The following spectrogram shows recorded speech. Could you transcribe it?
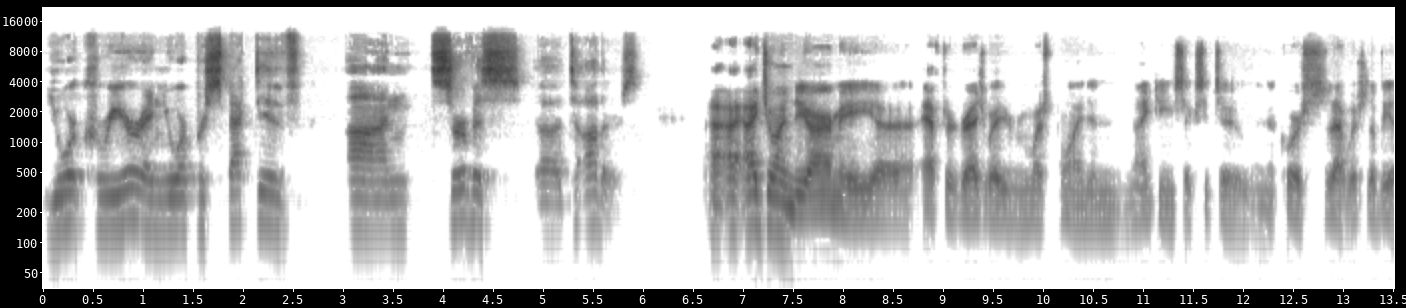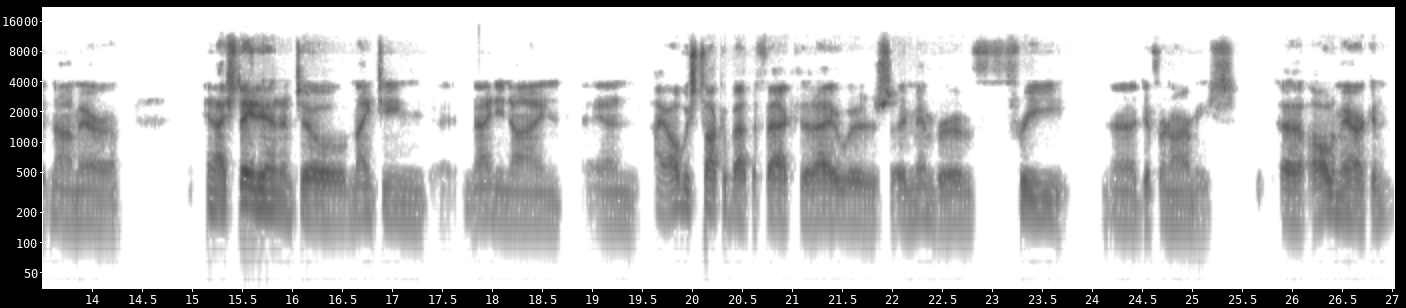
your career and your perspective on service uh, to others. I, I, joined the Army uh, after graduating from West Point in 1962. And of course, that was the Vietnam era. And I stayed in until 1999 and I always talk about the fact that I was a member of three uh, different armies, uh, all American,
